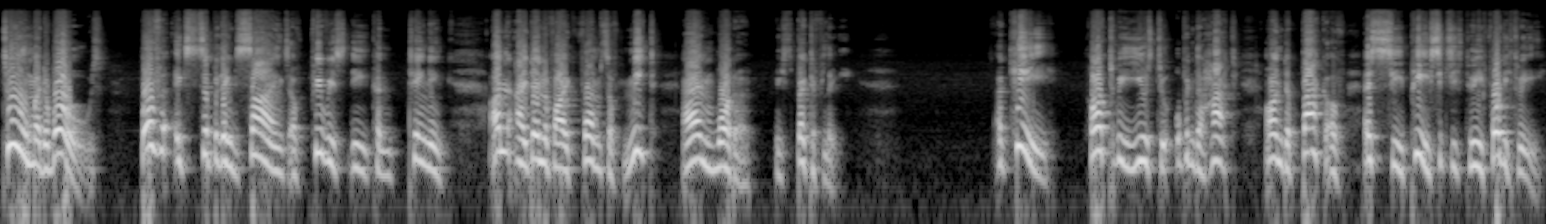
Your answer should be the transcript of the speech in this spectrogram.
two metal bowls, both exhibiting signs of previously containing unidentified forms of meat and water, respectively. A key, thought to be used to open the hatch on the back of SCP-6343,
